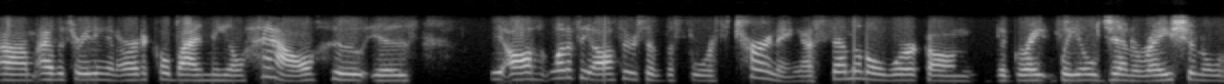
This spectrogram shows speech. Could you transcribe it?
um, I was reading an article by Neil Howe, who is the one of the authors of the Fourth Turning, a seminal work on the Great Wheel generational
